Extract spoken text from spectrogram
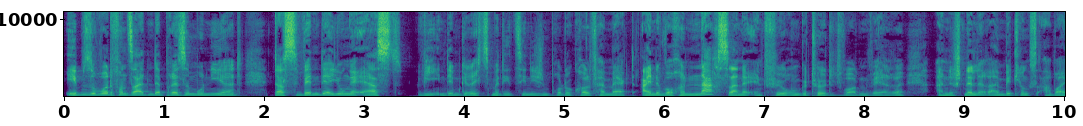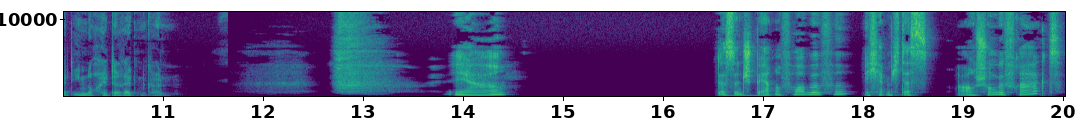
Ebenso wurde von Seiten der Presse moniert, dass wenn der Junge erst, wie in dem gerichtsmedizinischen Protokoll vermerkt, eine Woche nach seiner Entführung getötet worden wäre, eine schnellere Ermittlungsarbeit ihn noch hätte retten können. Ja. Das sind schwere Vorwürfe. Ich habe mich das auch schon gefragt.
